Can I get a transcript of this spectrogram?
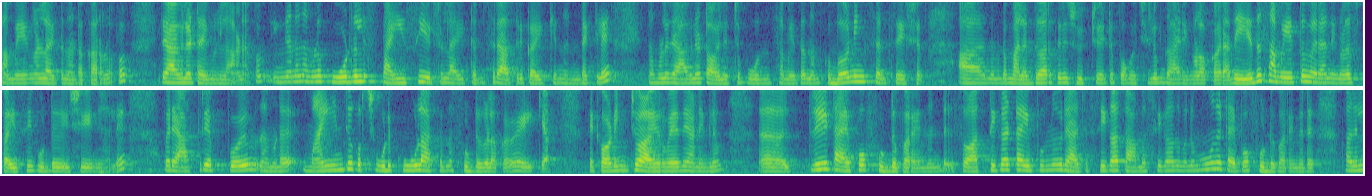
സമയങ്ങളിലായിട്ട് നടക്കാറുള്ളൂ. അപ്പം രാവിലെ ടൈമിലാണ് അപ്പം ഇങ്ങനെ നമ്മൾ കൂടുതൽ സ്പൈസി ആയിട്ടുള്ള ഐറ്റംസ് രാത്രി കഴിക്കുന്നുണ്ടെങ്കിൽ നമ്മൾ രാവിലെ ടോയ്ലറ്റ് പോകുന്ന സമയത്ത് നമുക്ക് ബേണിംഗ് സെൻസേഷൻ നമ്മുടെ മലദ്വാരത്തിന് ചുറ്റുമായിട്ട് പുകച്ചിലും കാര്യങ്ങളൊക്കെ വരാം. അത് ഏത് സമയത്തും വരാൻ നിങ്ങൾ സ്പൈസി ഫുഡ് കഴിച്ചു കഴിഞ്ഞാൽ അപ്പോൾ രാത്രി എപ്പോഴും നമ്മുടെ മൈൻഡ് കുറച്ചും കൂടി കൂളാക്കുന്ന ഫുഡുകളൊക്കെ കഴിക്കാം. അക്കോർഡിംഗ് ടു ആയുർവേദ ആണെങ്കിലും ത്രീ ടൈപ്പ് ഓഫ് ഫുഡ് പറയുന്നുണ്ട്. സ്വാത്തിക ടൈപ്പ് എന്നും രാജസിക താമസിക എന്ന് പറഞ്ഞ മൂന്ന് ടൈപ്പ് ഓഫ് ഫുഡ് പറയുന്നുണ്ട്. അപ്പോൾ അതിൽ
